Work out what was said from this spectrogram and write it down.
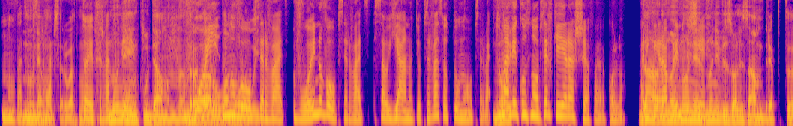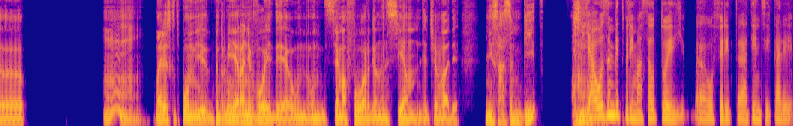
Nu v-ați nu observat. ne-am observat. Tu ai mult. observat Nu pe ne ea. includeam în, în Voi radarul nu vă amorului. observați. Voi nu vă observați. Sau ea nu te observa sau tu nu observați. Tu Noi- nu aveai cum să nu observi că era șefă acolo. Adică da, era dar noi nu printre ne, șefi. nu ne vizualizam drept... Uh, mm, mai ales că spun, e, pentru mine era nevoie de un, un semafor, de un însemn, de ceva, de... Mi s-a zâmbit? Și Mm. ea o zâmbit prima sau tu ai uh, oferit atenții care,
